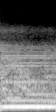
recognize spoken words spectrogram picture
Wow.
